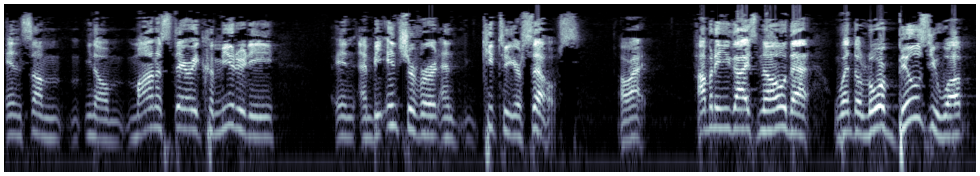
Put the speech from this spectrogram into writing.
in some, you know, monastery community in, and be introvert and keep to yourselves. All right. How many of you guys know that when the Lord builds you up,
